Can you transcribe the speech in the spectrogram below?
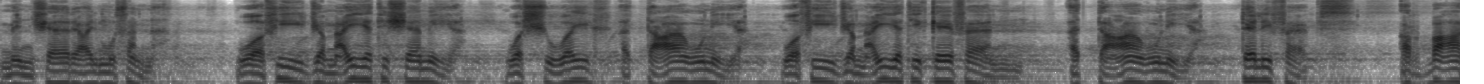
من شارع المثنى وفي جمعية الشامية والشويخ التعاونية وفي جمعية كيفان التعاونية. تيليفاكس أربعة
